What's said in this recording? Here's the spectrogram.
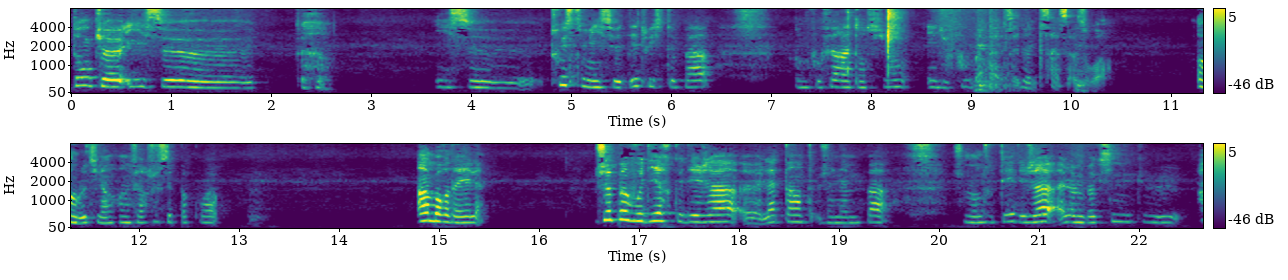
Donc euh, il se... il se twist mais il se détwiste pas. Donc faut faire attention. Et du coup bah, ça donne ça, ça se voit. Oh l'autre il est en train de faire je sais pas quoi. Un bordel. Je peux vous dire que déjà euh, la teinte je n'aime pas. Je m'en doutais déjà à l'unboxing que... Oh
